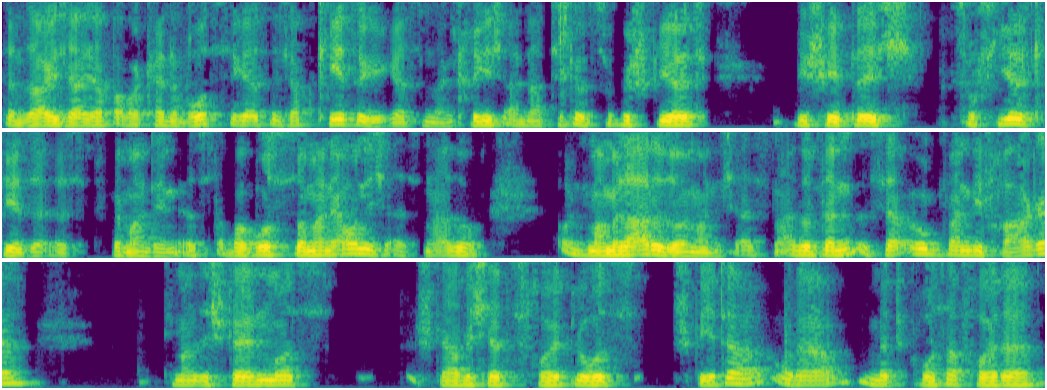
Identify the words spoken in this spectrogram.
Dann sage ich ja, ich habe aber keine Wurst gegessen, ich habe Käse gegessen. Dann kriege ich einen Artikel zugespielt, wie schädlich zu viel Käse ist, wenn man den isst. Aber Wurst soll man ja auch nicht essen. Also und Marmelade soll man nicht essen. Also dann ist ja irgendwann die Frage, die man sich stellen muss, sterbe ich jetzt freudlos später oder mit großer Freude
